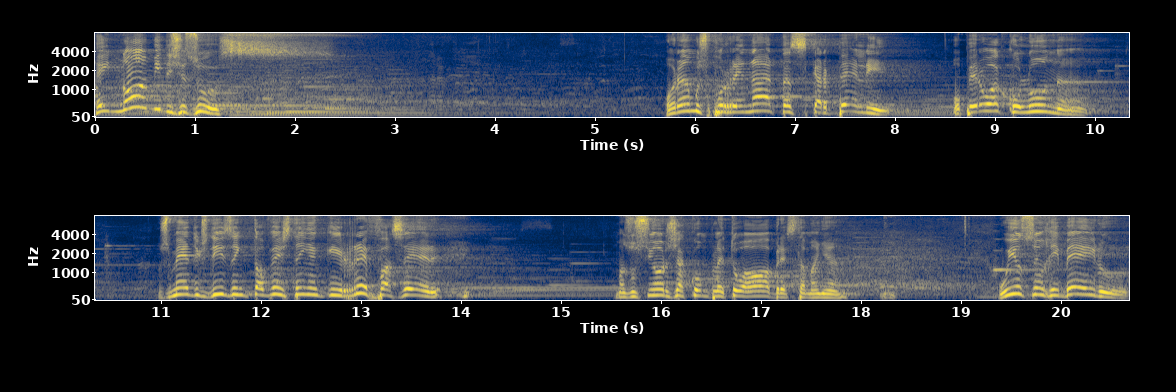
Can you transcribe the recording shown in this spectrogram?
em nome de Jesus. Oramos por Renata Scarpelli, operou a coluna. Os médicos dizem que talvez tenha que refazer, mas o Senhor já completou a obra esta manhã. Wilson Ribeiro,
